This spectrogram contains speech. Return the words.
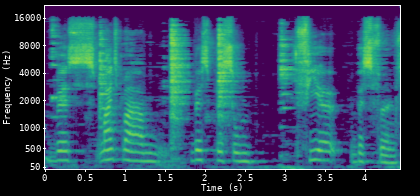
bis manchmal bis bis um vier bis fünf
